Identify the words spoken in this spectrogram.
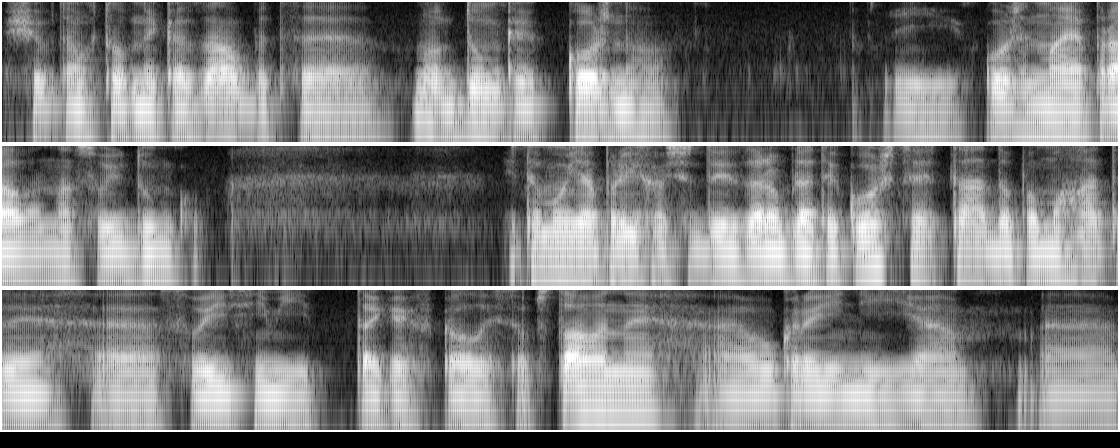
Щоб там хто б не казав би, це ну, думки кожного. І кожен має право на свою думку. І тому я приїхав сюди заробляти кошти та допомагати е, своїй сім'ї. Так як склалися обставини е, в Україні, я е,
